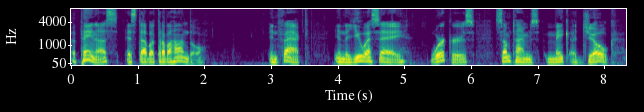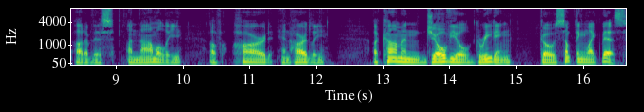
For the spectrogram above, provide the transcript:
apenas estaba trabajando. In fact, in the USA, workers sometimes make a joke out of this anomaly of hard and hardly. A common jovial greeting goes something like this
